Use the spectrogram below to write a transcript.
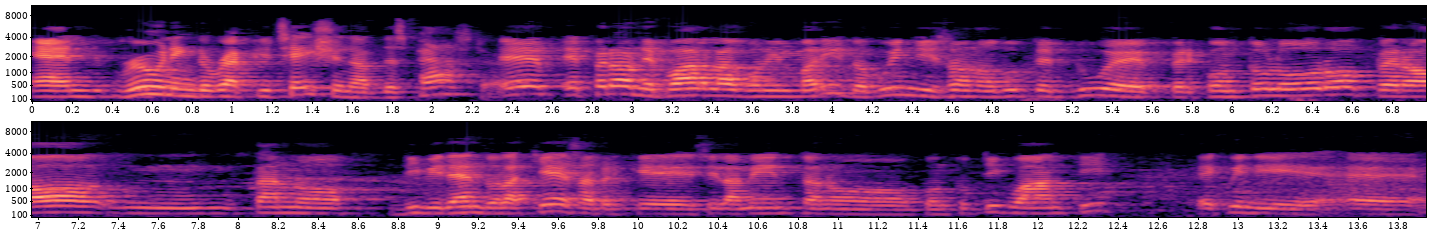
and ruining the reputation of this pastor. E, e però ne parla con il marito, quindi sono tutte e due per conto loro, però mh, stanno dividendo la chiesa perché si lamentano con tutti quanti e quindi è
